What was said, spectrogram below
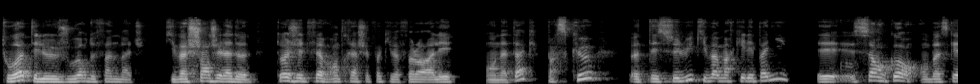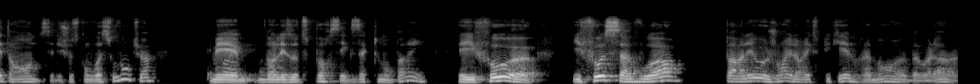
Toi, tu es le joueur de fin de match qui va changer la donne. Toi, je vais te faire rentrer à chaque fois qu'il va falloir aller en attaque parce que tu es celui qui va marquer les paniers. Et ça encore, en basket, en hand, c'est des choses qu'on voit souvent, tu vois. Mais Ouais. dans les autres sports, c'est exactement pareil. Et il faut, euh, il faut savoir parler aux gens et leur expliquer vraiment, euh, bah voilà, euh,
